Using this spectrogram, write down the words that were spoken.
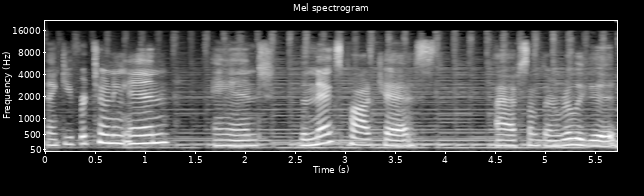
thank you for tuning in. And the next podcast, I have something really good.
